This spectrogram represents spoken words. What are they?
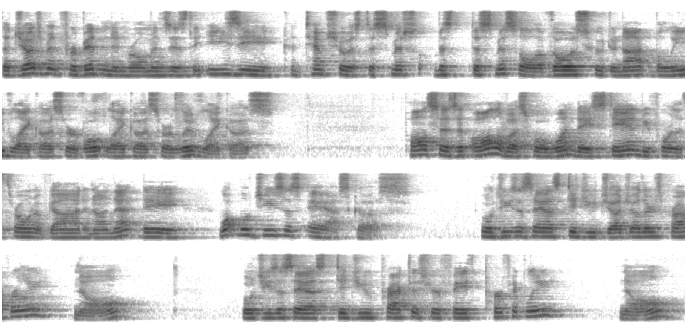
the judgment forbidden in Romans is the easy, contemptuous dismissal, dismissal of those who do not believe like us or vote like us or live like us. Paul says that all of us will one day stand before the throne of God, and on that day, what will Jesus ask us? Will Jesus ask, Did you judge others properly? No. Will Jesus ask, Did you practice your faith perfectly? No.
